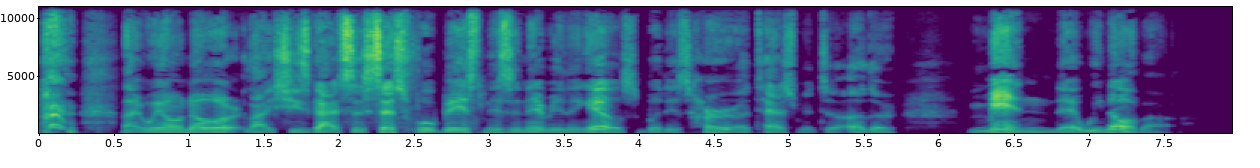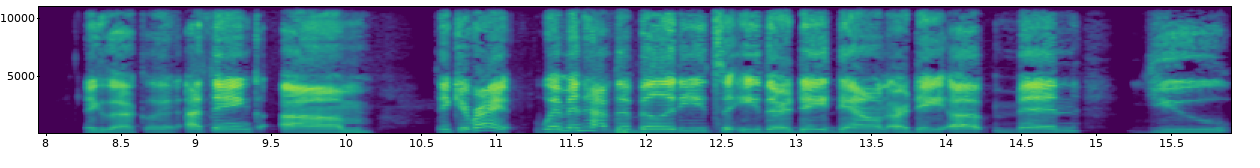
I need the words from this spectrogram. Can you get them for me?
like we don't know her like she's got successful business and everything else but it's her attachment to other men that we know about exactly i think um I think you're right women have the ability to either date down or date up men you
